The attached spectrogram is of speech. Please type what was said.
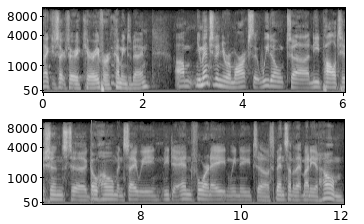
Thank you, Secretary Kerry, for coming today. Um, you mentioned in your remarks that we don't uh, need politicians to go home and say we need to end foreign aid and we need to spend some of that money at home.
